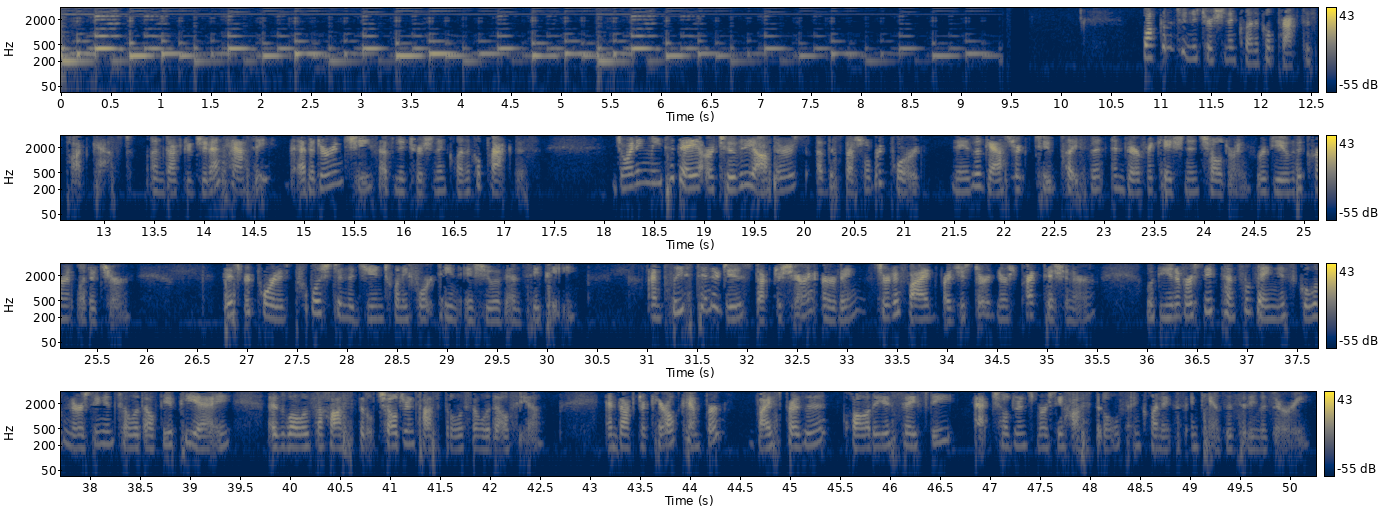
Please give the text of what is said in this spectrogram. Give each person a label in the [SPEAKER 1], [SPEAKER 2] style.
[SPEAKER 1] Welcome to Nutrition and Clinical Practice Podcast. I'm Dr. Jeanette Hasse, the Editor-in-Chief of Nutrition and Clinical Practice. Joining me today are two of the authors of the special report, Nasogastric Tube Placement and Verification in Children, Review of the Current Literature. This report is published in the June 2014 issue of NCP. I'm pleased to introduce Dr. Sharon Irving, Certified Registered Nurse Practitioner with the University of Pennsylvania School of Nursing in Philadelphia, PA, as well as the Hospital Children's Hospital of Philadelphia, and Dr. Carol Kemper, Vice President, Quality of Safety at Children's Mercy Hospitals and Clinics in Kansas City, Missouri.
